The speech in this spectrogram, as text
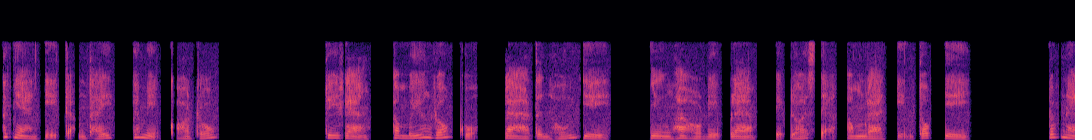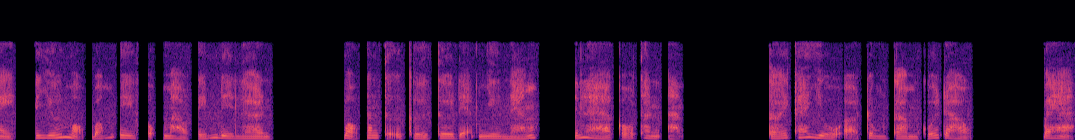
Thất nhàng chỉ cảm thấy cái miệng co rốt. Tuy rằng không biết rốt cuộc là tình huống gì, nhưng hoa hồ điệp làm tuyệt đối sẽ không là chuyện tốt gì. Lúc này, phía dưới một bóng y phục màu tím đi lên. Một nam tử cười tươi đẹp như nắng, chính là cổ thanh ảnh. Tới cái dù ở trung tâm cuối đầu. Bà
